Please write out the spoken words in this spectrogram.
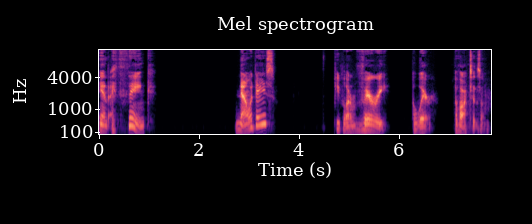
And I think nowadays people are very aware of autism.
